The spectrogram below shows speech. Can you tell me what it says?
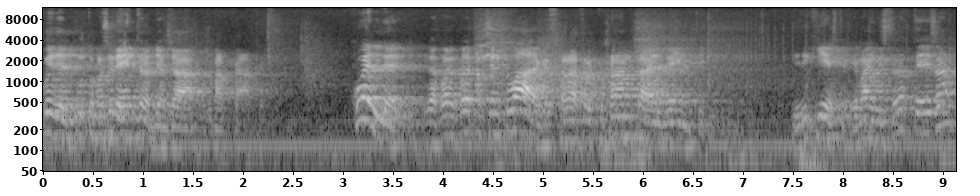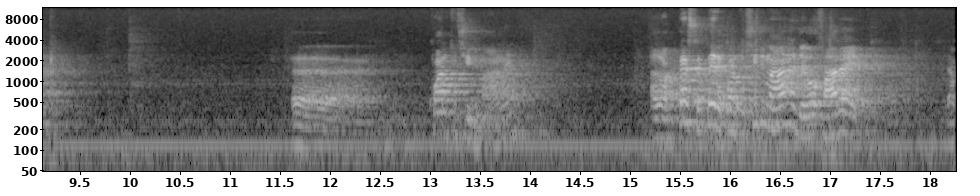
Quelle del punto precedente le abbiamo già smarcate. Quelle, quella percentuale che sarà tra il 40 e il 20 di richieste che va in lista d'attesa, eh, quanto ci rimane? Allora, per sapere quanto ci rimane devo fare la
